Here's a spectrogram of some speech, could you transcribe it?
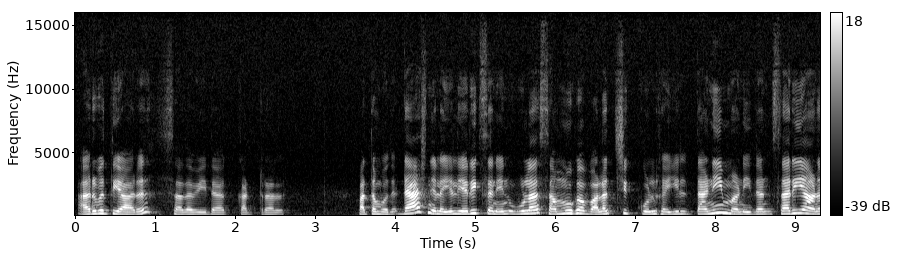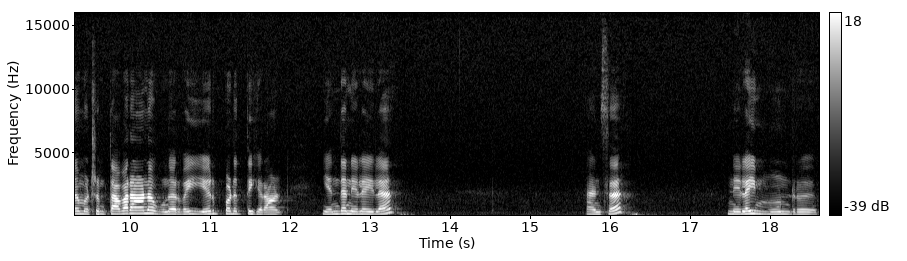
அறுபத்தி ஆறு சதவீத கற்றல். பத்தொம்போது டேஷ் நிலையில் எரிக்சனின் உல சமூக வளர்ச்சி கொள்கையில் தனி மனிதன் சரியான மற்றும் தவறான உணர்வை ஏற்படுத்துகிறான். எந்த நிலையில்? ஆன்சர் நிலை மூன்று.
